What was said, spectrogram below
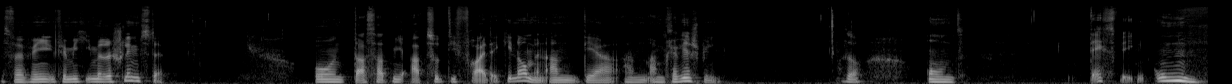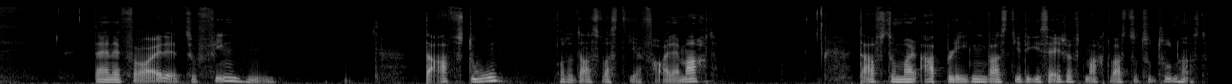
Das war für mich immer das Schlimmste. Und das hat mir absolut die Freude genommen an der, an, am Klavierspielen. So. Und deswegen, um deine Freude zu finden, darfst du, oder das, was dir Freude macht, darfst du mal ablegen, was dir die Gesellschaft macht, was du zu tun hast.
